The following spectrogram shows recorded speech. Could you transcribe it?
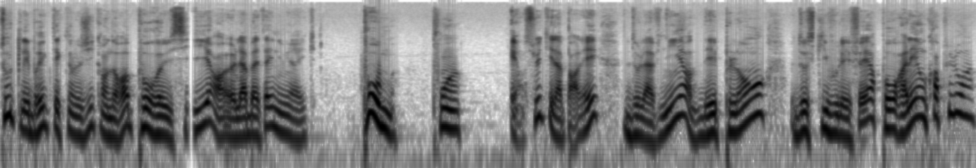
toutes les briques technologiques en Europe pour réussir la bataille numérique. Poum Point et ensuite, il a parlé de l'avenir, des plans, de ce qu'il voulait faire pour aller encore plus loin.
